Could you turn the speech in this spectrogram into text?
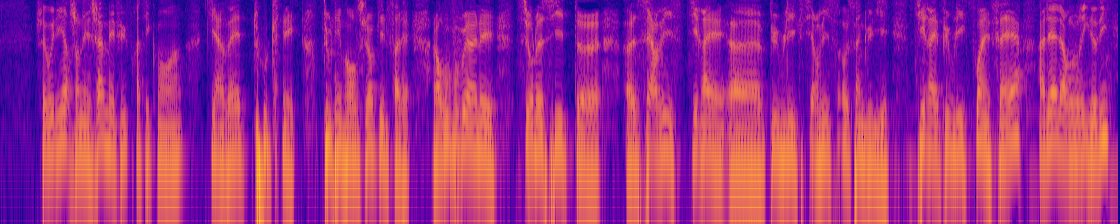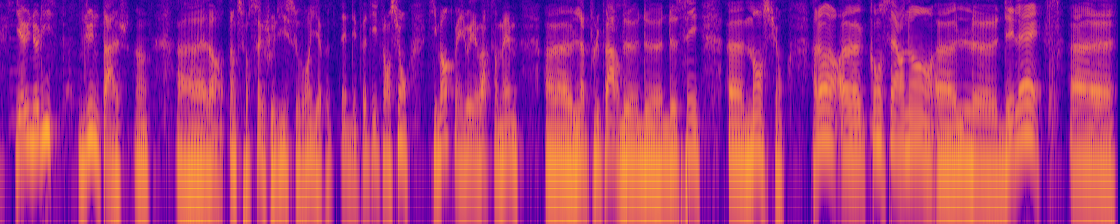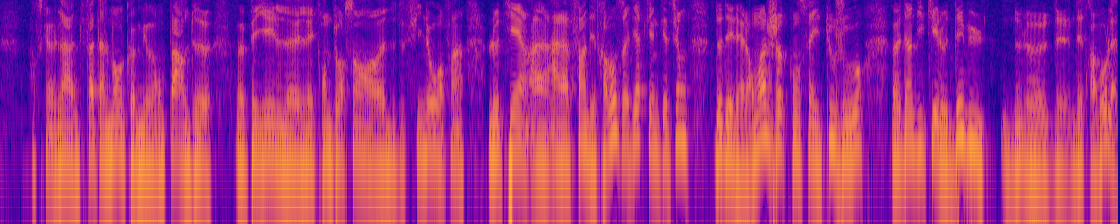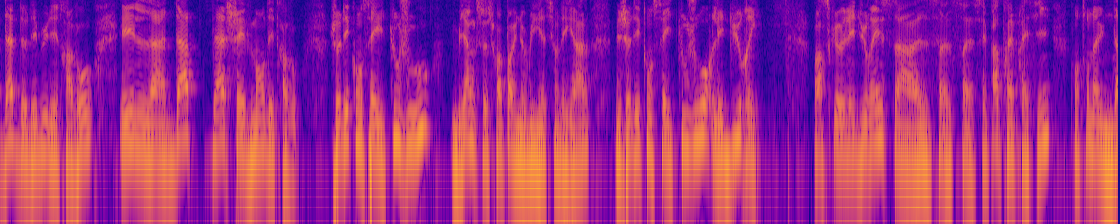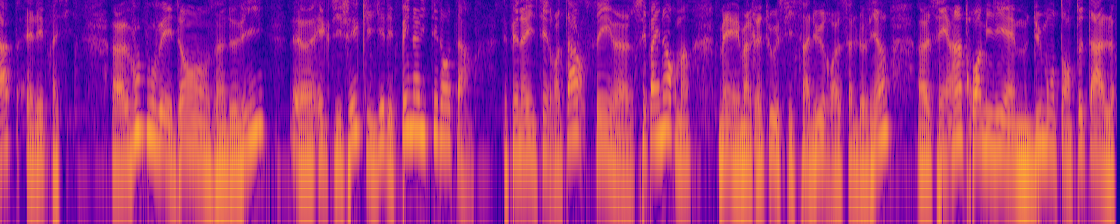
Je vais vous dire, j'en ai jamais vu pratiquement un qui avait toutes les, toutes les mentions qu'il fallait. Alors vous pouvez aller sur le site euh, euh, service-public, euh, service au singulier, public.fr, aller à la rubrique de vie. Il y a une liste d'une page. Hein. alors donc c'est pour ça que je vous dis souvent, il y a peut-être des petites mentions qui manquent, mais il doit y avoir quand même la plupart de, de ces mentions. Alors concernant le délai. Parce que là, fatalement, comme on parle de euh, payer les 30% euh, finaux, enfin le tiers à, la fin des travaux, ça veut dire qu'il y a une question de délai. Alors moi, je conseille toujours euh, d'indiquer le début des travaux, la date de début des travaux et la date d'achèvement des travaux. Je déconseille toujours, bien que ce ne soit pas une obligation légale, mais je déconseille toujours les durées parce que les durées, ça, ça, ça pas très précis. Quand on a une date, elle est précise. Euh, vous pouvez, dans un devis, euh, exiger qu'il y ait des pénalités de retard. Les pénalités de retard, c'est euh, pas énorme, hein. mais malgré tout, si ça dure, ça le devient. c'est un 3 millième du montant total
